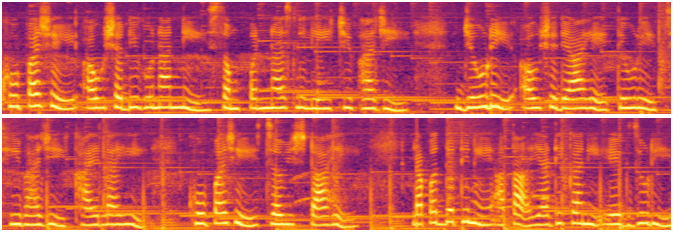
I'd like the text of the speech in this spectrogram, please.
खूप अशी औषधी गुणांनी संपन्न असलेली हिची भाजी जेवढी औषधी आहे तेवढीच ही भाजी खायलाही खूप अशी चविष्ट आहे. या पद्धतीने आता या ठिकाणी एक जुडी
